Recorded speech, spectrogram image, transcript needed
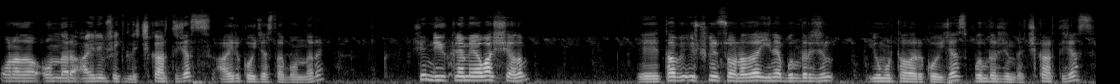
Ona da onları ayrı bir şekilde çıkartacağız. Ayrı koyacağız tabi onları. Şimdi yüklemeye başlayalım. Ee, tabii 3 gün sonra da yine bıldırcın yumurtaları koyacağız. Bıldırcını da çıkartacağız.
